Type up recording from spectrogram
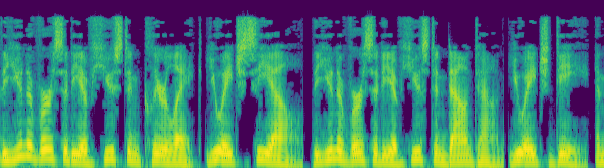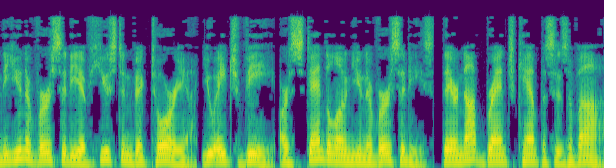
The University of Houston Clear Lake UHCL, the University of Houston Downtown UHD, and the University of Houston Victoria UHV are standalone universities, they are not branch campuses of A.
